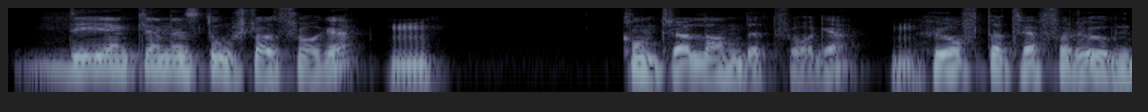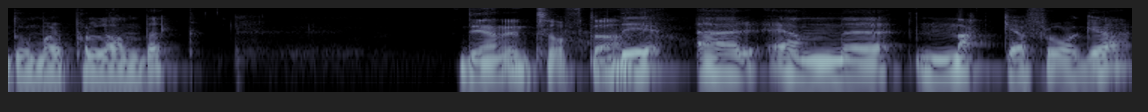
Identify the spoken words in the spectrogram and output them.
det är egentligen en storstadsfråga Mm. kontra landet-fråga. Hur ofta träffar du ungdomar på landet? Det händer inte så ofta. Det är en eh, Nacka-fråga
